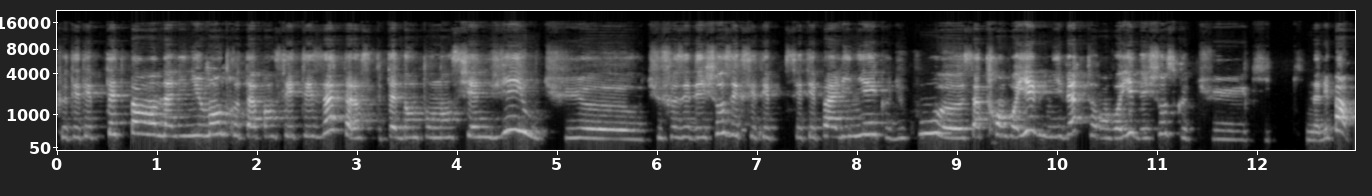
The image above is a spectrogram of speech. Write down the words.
que tu n'étais peut-être pas en alignement entre ta pensée et tes actes? Alors, c'était peut-être dans ton ancienne vie où tu, euh, tu faisais des choses et que c'était c'était pas aligné, que du coup, ça te renvoyait, l'univers te renvoyait des choses que tu, qui, n'allaient pas.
